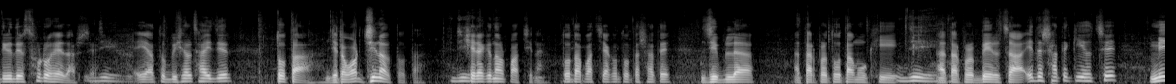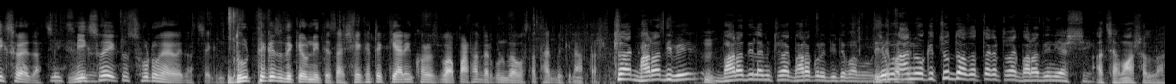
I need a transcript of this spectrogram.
ধীরে ধীরে ছোট হয়ে যাচ্ছে। এই এত বিশাল সাইজের তোতা যেটা অরিজিনাল তোতা সেটা কিন্তু আমরা পাচ্ছি না। তোতা পাচ্ছি এখন তোতার সাথে জিবলা তারপর তোতামুখী তারপর বেলচা। এদের সাথে কি হচ্ছে? মিক্স হয়ে যাচ্ছে। মিক্স হয়ে একটু ছোট হয়ে যাচ্ছে কিন্তু। দূর থেকে যদি কেউ নিতে চায় সেক্ষেত্রে কেয়ারিং খরচ বা পাঠাদার কোনো ব্যবস্থা থাকবে কিনা আপনার? ট্রাক ভাড়া দিবে। ভাড়া দিলে আমি ট্রাক ভাড়া করে দিতে পারব। যেমন আমি ওকে চোদ্দ হাজার টাকা ট্রাক ভাড়া দিয়ে নিয়ে আসছি। আচ্ছা মাশাল্লাহ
